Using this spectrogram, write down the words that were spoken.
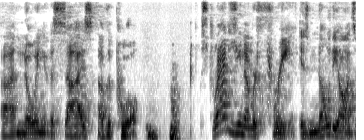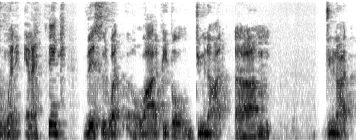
uh, knowing the size of the pool. Strategy number three is know the odds of winning. And I think this is what a lot of people do not um, do not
